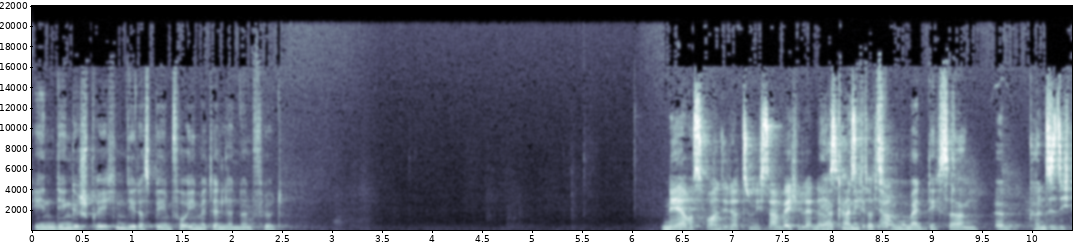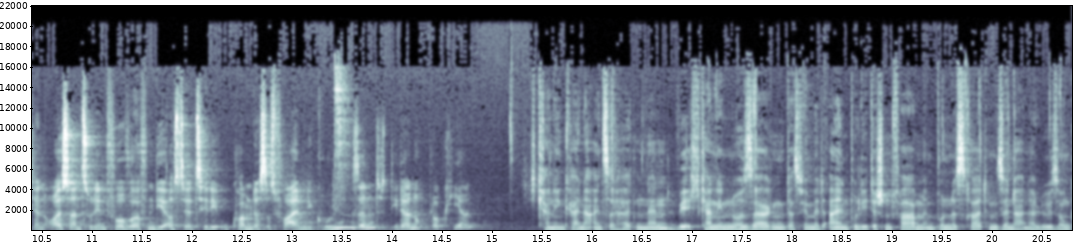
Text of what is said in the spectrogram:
in den Gesprächen, die das BMVI mit den Ländern führt. Näheres wollen Sie dazu nicht sagen. Welche Länder? Mehr kann ich dazu ja, im Moment nicht sagen. Ähm, können Sie sich denn äußern zu den Vorwürfen, die aus der CDU kommen, dass es vor allem die Grünen sind, die da noch blockieren? Ich kann Ihnen keine Einzelheiten nennen. Ich kann Ihnen nur sagen, dass wir mit allen politischen Farben im Bundesrat im Sinne einer Lösung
